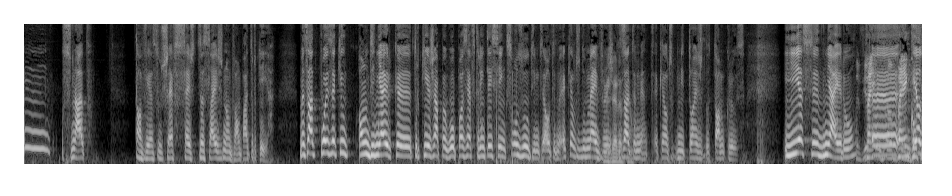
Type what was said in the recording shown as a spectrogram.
hum, o Senado, talvez os F-16 não vão para a Turquia. Mas há depois aquilo, há um dinheiro que a Turquia já pagou para os F-35, são os últimos, é a última, aqueles do Maverick, exatamente, aqueles bonitões do Tom Cruise. E esse dinheiro. Vem- eh, vem com o eles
